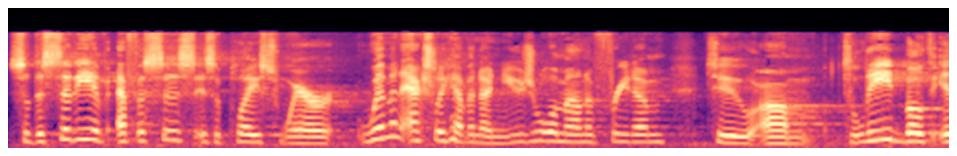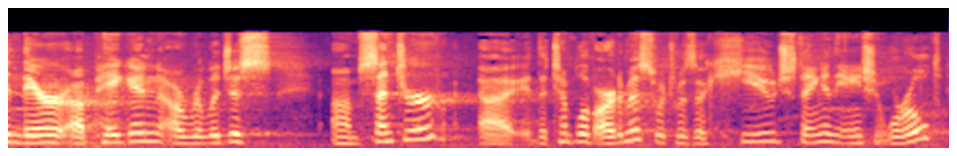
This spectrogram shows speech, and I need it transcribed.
So the city of Ephesus is a place where women actually have an unusual amount of freedom to, um, to lead both in their uh, pagan or religious um, center, uh, the Temple of Artemis, which was a huge thing in the ancient world.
